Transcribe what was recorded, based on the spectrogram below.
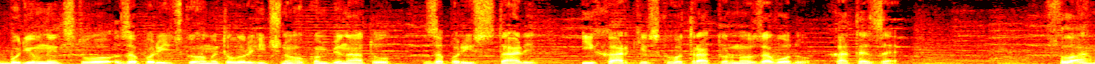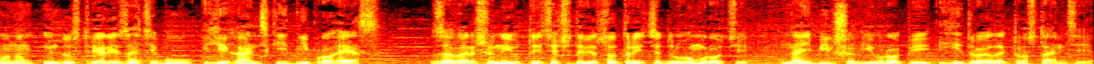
будівництво Запорізького металургічного комбінату Запоріжсталі і Харківського тракторного заводу ХТЗ. Флагманом індустріалізації був гігантський Дніпрогес, завершений у 1932 році, найбільша в Європі гідроелектростанція.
